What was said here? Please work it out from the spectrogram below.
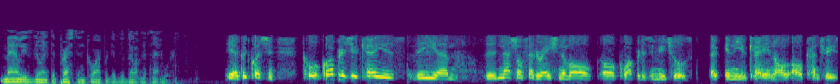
Manley is doing at the Preston Cooperative Development Network? Yeah, good question. Co- Cooperatives UK is the um, the National Federation of all all cooperatives and mutuals uh, in the UK and all all countries,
